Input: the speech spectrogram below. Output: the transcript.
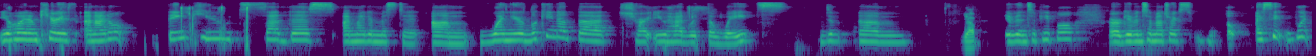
Yehui, I'm curious, and I don't think you said this, I might have missed it. Um, when you're looking at the chart you had with the weights, um, Yep. given to people or given to metrics, oh, I see, what,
